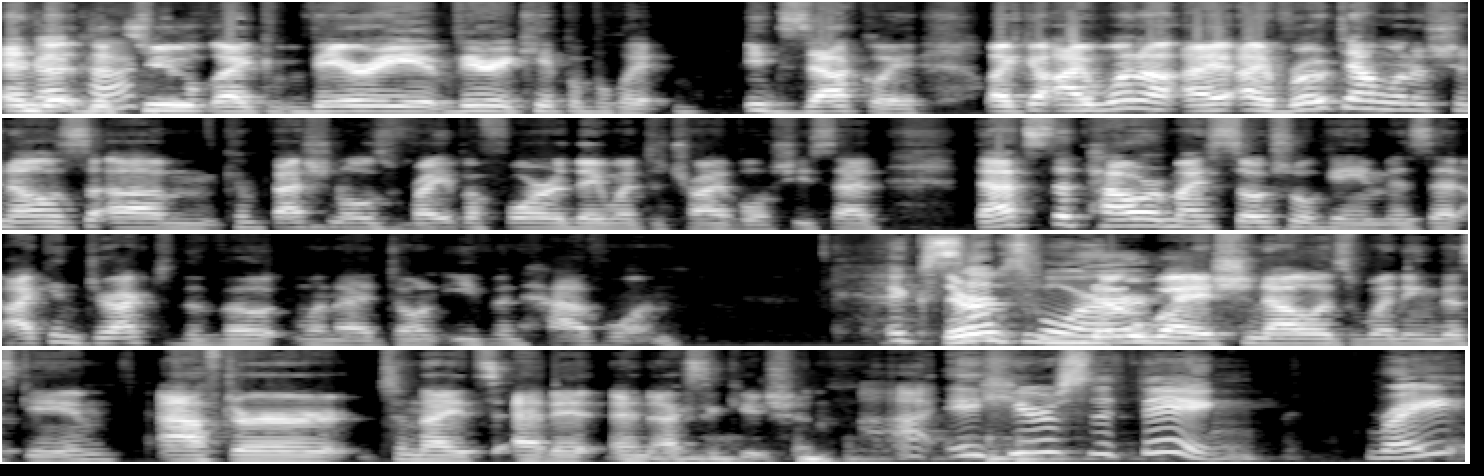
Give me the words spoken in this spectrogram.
And the, the two like very, very capable exactly. Like I wanna I, I wrote down one of Chanel's um confessionals right before they went to tribal. She said, That's the power of my social game, is that I can direct the vote when I don't even have one. Except There's for no way Chanel is winning this game after tonight's edit and execution. I, here's the thing, right?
